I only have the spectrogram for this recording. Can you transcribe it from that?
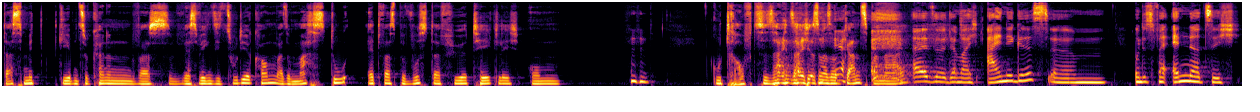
das mitgeben zu können, was, weswegen sie zu dir kommen? Also machst du etwas bewusst dafür täglich, um gut drauf zu sein, sage ich jetzt mal so Ja. ganz banal. Also da mache ich einiges ähm, und es verändert sich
